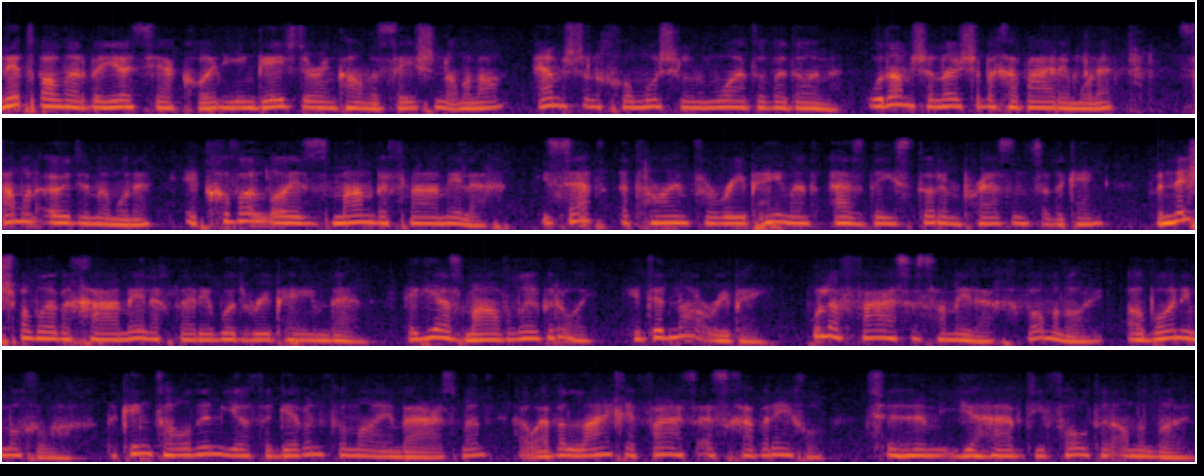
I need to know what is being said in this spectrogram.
Nitbal Rabbi Yossi Coin, he engaged her in conversation, Omala, Emshel Chomushel Muad of Adome, Udam Shalosh Bechavare Mune, someone owed him a mune, Ikuva Lois Man Befna Melech. He set a time for repayment as they stood in presence of the king, That he would repay him then. He did not repay. The king told him, You're forgiven for my embarrassment, however, to whom you have defaulted on the loan.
